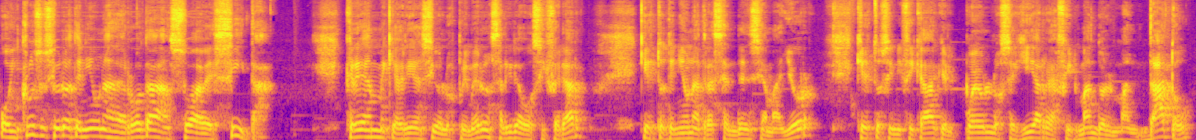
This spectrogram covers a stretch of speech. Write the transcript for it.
o incluso si hubiera tenido una derrota suavecita, créanme que habrían sido los primeros en salir a vociferar que esto tenía una trascendencia mayor, que esto significaba que el pueblo seguía reafirmando el mandato,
